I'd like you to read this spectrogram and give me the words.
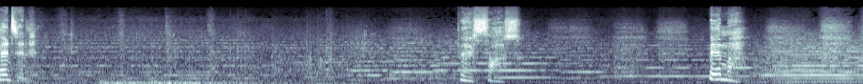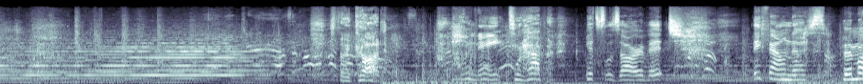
Tenzin! Besas. Bema. Thank God! Oh, Nate. What happened? It's Lazarevic. They found us. Bema.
